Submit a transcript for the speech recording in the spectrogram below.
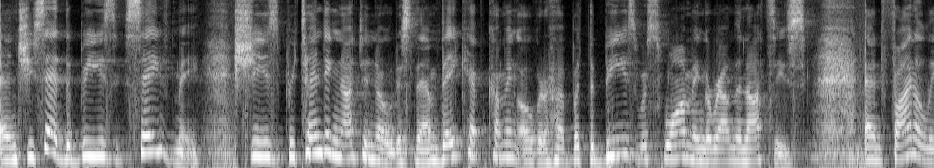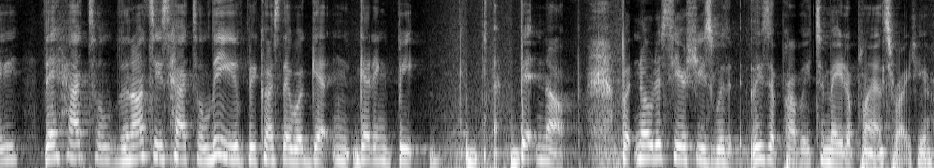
And she said, The bees saved me. She's pretending not to notice them. They kept coming over to her, but the bees were swarming around the Nazis. And finally, they had to, the Nazis had to leave because they were getting, getting beat, bitten up. But notice here she's with, these are probably tomato plants right here.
